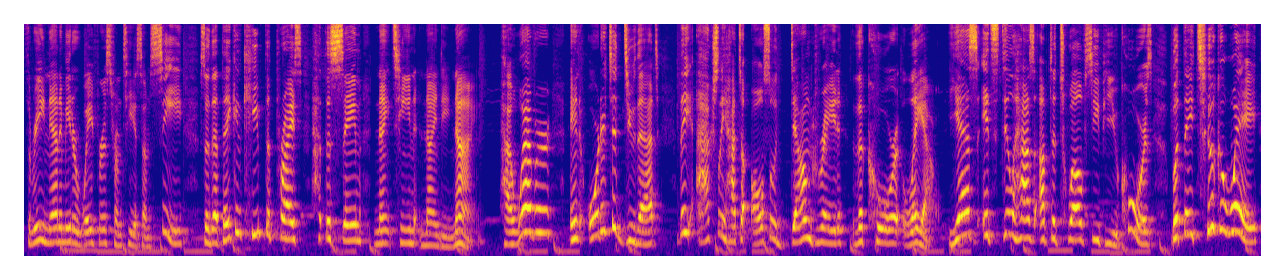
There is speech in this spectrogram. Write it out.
3 nanometer wafers from TSMC so that they can keep the price at the same 1999. However, in order to do that, they actually had to also downgrade the core layout. Yes, it still has up to 12 CPU cores, but they took away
